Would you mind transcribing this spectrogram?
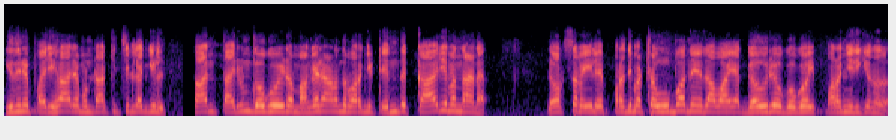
ഇതിന് പരിഹാരമുണ്ടാക്കിച്ചില്ലെങ്കിൽ താൻ തരുൺ ഗൊഗോയുടെ മകനാണെന്ന് പറഞ്ഞിട്ട് എന്ത് കാര്യമെന്നാണ് ലോക്സഭയിലെ പ്രതിപക്ഷ ഉപനേതാവായ ഗൗരവ് ഗൊഗോയ് പറഞ്ഞിരിക്കുന്നത്.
